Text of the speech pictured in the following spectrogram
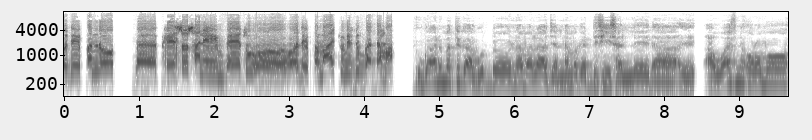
odeeffannoo keessoo saniin bahetu odeeffamaa jechuun ni dubbatama. Dhugaadhumatti egaa guddoo nama raajal nama gaddisiisalleedha. Hawaasni Oromoo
